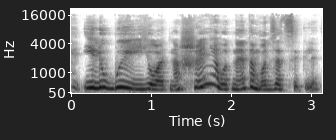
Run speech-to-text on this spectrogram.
И любые ее отношения вот на этом вот зациклят.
